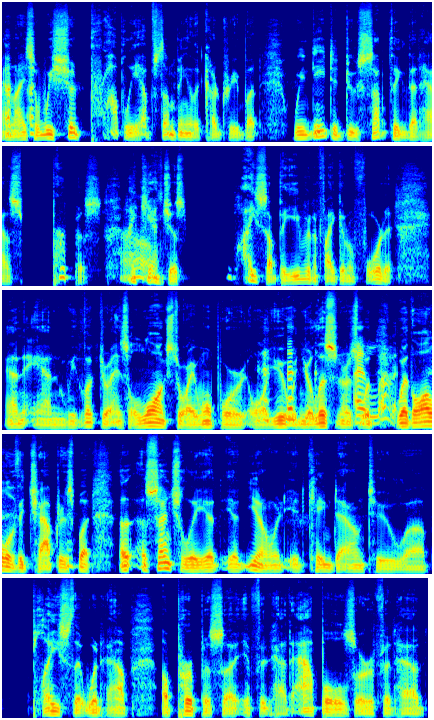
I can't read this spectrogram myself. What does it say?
and I said we should probably have something in the country, but we need to do something that has purpose. I Oh. can't just buy something, even if I can afford it. And and we looked around. It's a long story. I won't bore all you and your listeners with, with all of the chapters, but uh, essentially, it, it you know it, it came down to uh, place that would have a purpose. Uh, if it had apples, or if it had,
